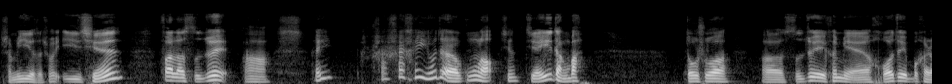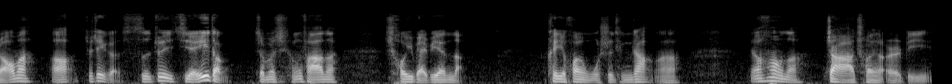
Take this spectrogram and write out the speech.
什么意思？说以前犯了死罪啊，哎，还还还有点功劳，行，减一等吧。都说呃，死罪可免，活罪不可饶嘛。啊，就这个死罪减一等，怎么惩罚呢？抽一百鞭子，可以换五十廷杖啊。然后呢，扎穿耳鼻。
